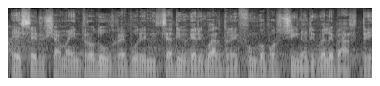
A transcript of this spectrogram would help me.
e se riusciamo a introdurre pure iniziative che riguardano il fungo porcino di quelle parti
